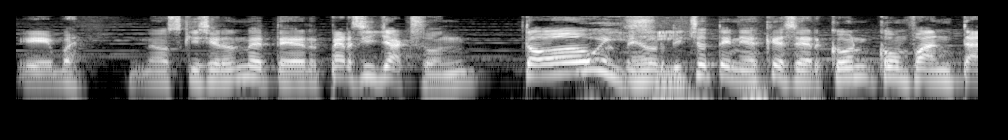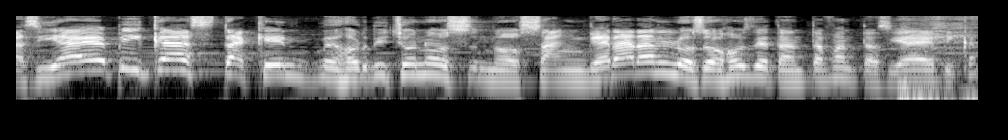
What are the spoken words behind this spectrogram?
eh, bueno, nos quisieron meter Percy Jackson. Todo, mejor dicho, tenía que ser con, con fantasía épica hasta que, mejor dicho, nos, nos sangraran los ojos de tanta fantasía épica.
